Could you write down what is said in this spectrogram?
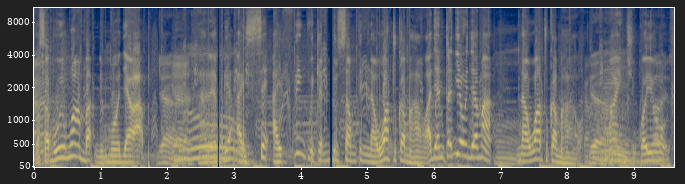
kwa sababu huyu mwamba ni mmoja wapo Yeah. Yeah. ananiambia I say I think we can do something na watu kama hawa hajanitajia huyu jamaa na watu kama hawa Yeah. mind you kwa hiyo Nice.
